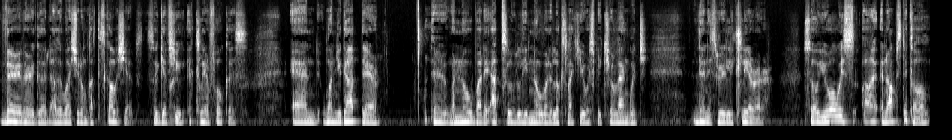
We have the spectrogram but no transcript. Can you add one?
very very good. Otherwise, you don't got the scholarships. So it gives you a clear focus. And when you got there, there when nobody absolutely nobody looks like you or speaks your language then it's really clearer so you're always uh, an obstacle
